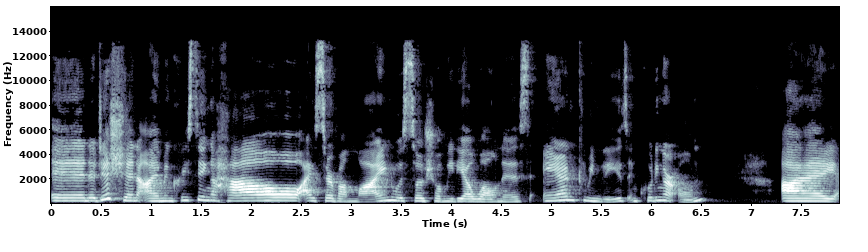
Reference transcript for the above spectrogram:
In addition, I'm increasing how I serve online with social media, wellness, and communities, including our own. I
